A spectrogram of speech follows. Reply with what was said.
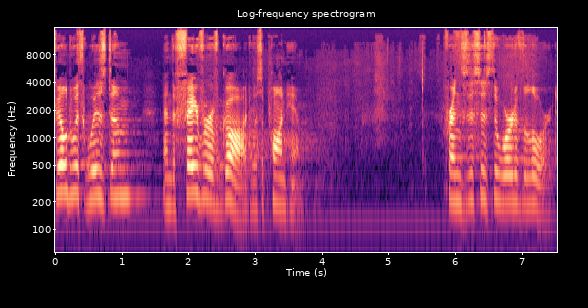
filled with wisdom, and the favor of God was upon him. Friends, this is the word of the Lord.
